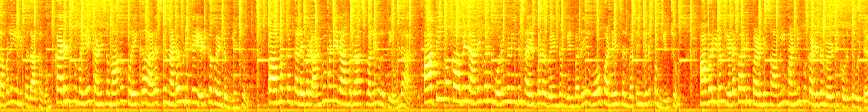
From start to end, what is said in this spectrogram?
கவலையளிப்பதாகவும் கடன் சுமையை கணிசமாக குறைக்க அரசு நடவடிக்கை எடுக்க வேண்டும் என்றும் பாமக தலைவர் அன்புமணி ராமதாஸ் வலியுறுத்தியுள்ளார். அதிமுகவில் அனைவரும் ஒருங்கிணைந்து செயல்பட வேண்டும் என்பதே ஓ பன்னீர்செல்வத்தின் விருப்பம் என்றும் அவரிடம் எடப்பாடி பழனிசாமி மன்னிப்பு கடிதம் எழுதி கொடுத்துவிட்டு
